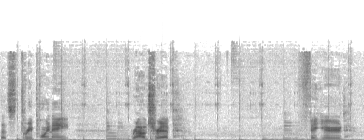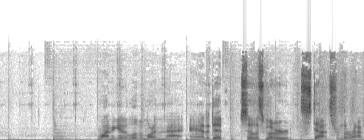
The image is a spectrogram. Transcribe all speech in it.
that's 3.8 round trip. Figured wanted to get a little bit more than that, and I did. So let's go over stats from the run.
